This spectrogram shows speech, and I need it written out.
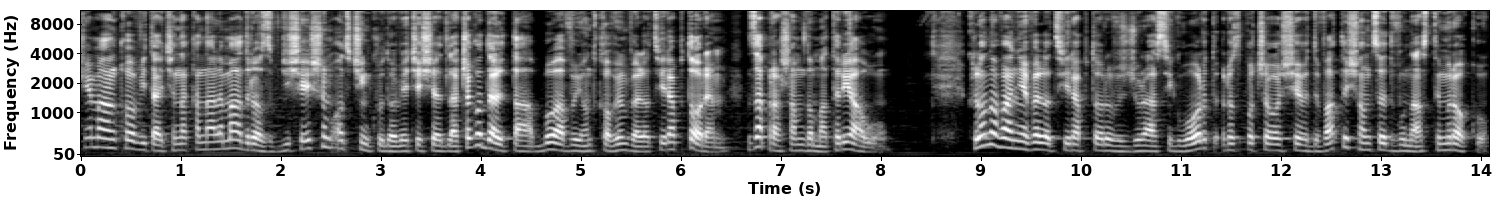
Siemanko, witajcie na kanale Madros. W dzisiejszym odcinku dowiecie się, dlaczego Delta była wyjątkowym Velociraptorem. Zapraszam do materiału. Klonowanie Velociraptorów z Jurassic World rozpoczęło się w 2012 roku.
